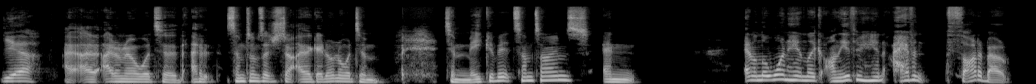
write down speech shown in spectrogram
yeah. I i, I don't know what to I don't, sometimes i just don't I, like i don't know what to to make of it sometimes and and on the one hand like on the other hand i haven't thought about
